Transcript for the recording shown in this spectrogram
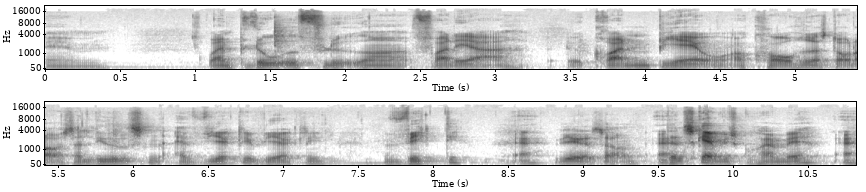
øh, hvordan blodet flyder fra det her grønne bjerg og korset, der står der også, at lidelsen er virkelig, virkelig vigtig, ja. virker som. Ja. Den skal vi skulle have med. Ja.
